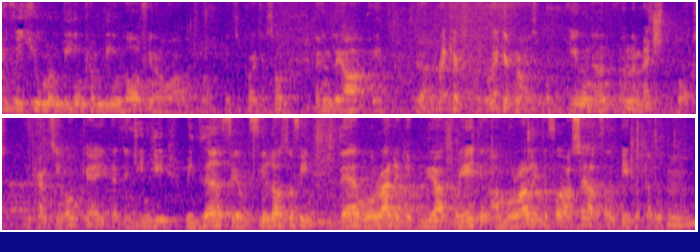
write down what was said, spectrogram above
every human being can be involved in our art. No. It's quite extraordinary. And they are, it, recognizable, even on, on a matchbox. You can see, okay, that's the Jinji with their phil- philosophy, their morality. We are creating our morality for ourselves, and people can, hmm.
